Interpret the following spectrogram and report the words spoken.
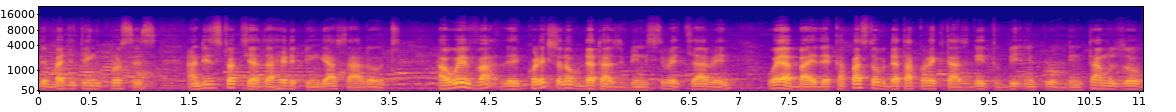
the budgeting process and these structures are helping us a lot. However, the collection of data has been still a challenge whereby the capacity of data collectors need to be improved in terms of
